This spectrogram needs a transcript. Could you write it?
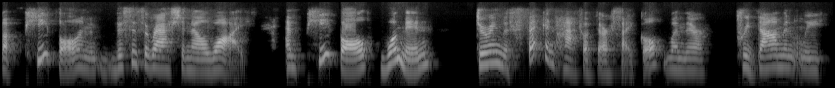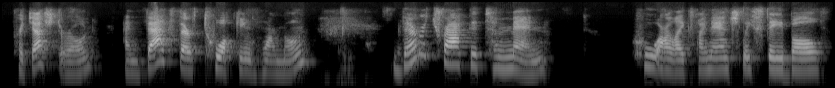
But people, and this is the rationale why, and people, women, during the second half of their cycle, when they're predominantly progesterone, and that's their talking hormone, they're attracted to men who are like financially stable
